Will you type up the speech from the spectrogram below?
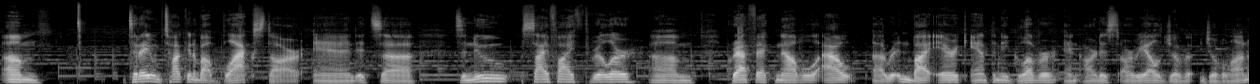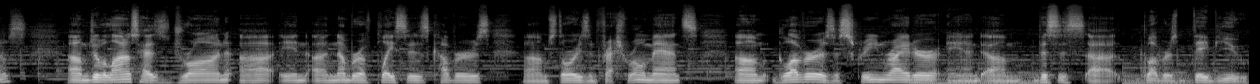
Um, today I'm talking about Black Star, and it's uh, it's a new sci-fi thriller um, graphic novel out, uh, written by Eric Anthony Glover and artist Ariel Jov- Jovellanos. Um, Jovellanos has drawn uh, in a number of places covers, um, stories, and fresh romance. Um, Glover is a screenwriter, and um, this is uh, Glover's debut,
